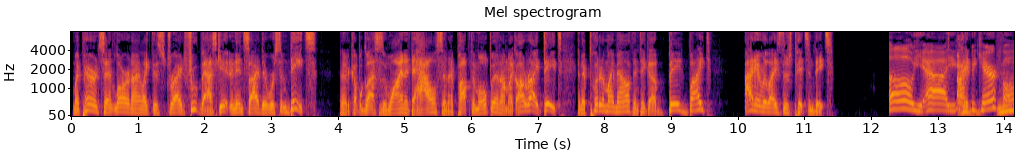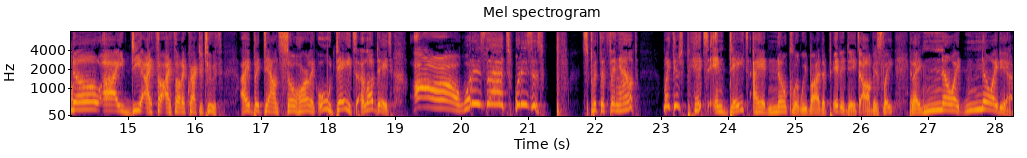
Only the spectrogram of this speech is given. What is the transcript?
my parents sent Laura and I like this dried fruit basket, and inside there were some dates. I had a couple glasses of wine at the house, and I popped them open. I'm like, all right, dates, and I put it in my mouth and take a big bite. I didn't realize there's pits in dates. Oh yeah, you gotta be careful. No idea. I thought I thought I cracked a tooth. I bit down so hard, like, oh, dates. I love dates. Oh, what is that? What is this? Pff, Spit the thing out. I'm like, there's pits in dates. I had no clue. We buy the pitted dates, obviously, and I had no, I had no idea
